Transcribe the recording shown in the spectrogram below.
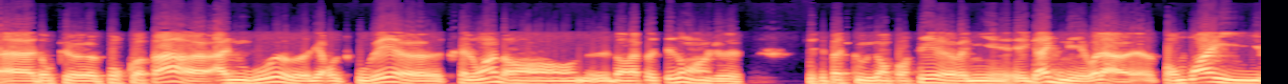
Euh, donc euh, pourquoi pas à nouveau les retrouver très loin dans dans la post-saison. Hein. Je je sais pas ce que vous en pensez, Rémi et Greg, mais voilà, pour moi, ils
